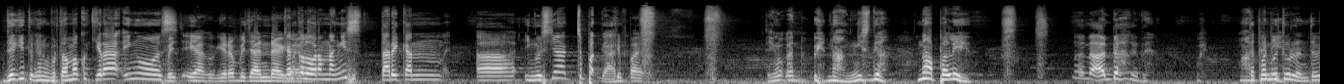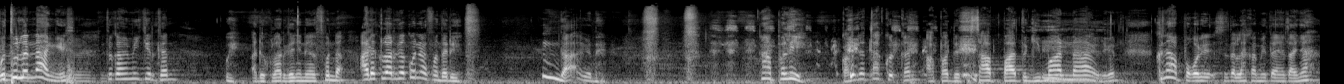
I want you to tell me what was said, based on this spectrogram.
dia gitu kan pertama aku kira ingus Be- ya aku kira bercanda kan kalau orang nangis tarikan eh, ingusnya cepat kan cepat. Tengok kan, wih nangis dia. Kenapa li? Nah, nah, ada kata. Wih, Tapi nih? betulan, tapi betulan betulan. nangis. Itu kami mikir kan, wih ada keluarganya nelpon enggak? Ada keluarga aku nelpon tadi. Enggak kata. Kenapa li? Kami udah takut kan, apa dia tersapa atau gimana gitu kan. Kenapa kalau setelah kami tanya-tanya,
